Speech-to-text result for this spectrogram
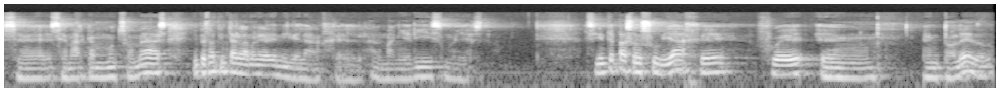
se, marcan mucho más. Y empezó a pintar a la manera de Miguel Ángel, al manierismo y esto. El siguiente paso en su viaje fue en, Toledo.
